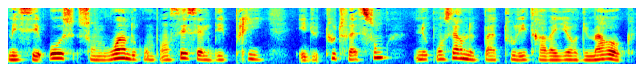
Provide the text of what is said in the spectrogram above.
Mais ces hausses sont loin de compenser celles des prix et de toute façon ne concernent pas tous les travailleurs du Maroc,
